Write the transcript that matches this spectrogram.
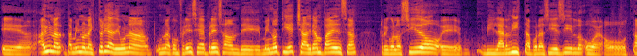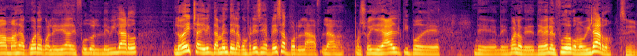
eh, hay una, también una historia de una, una conferencia de prensa donde Menotti echa a Adrián Paenza, reconocido eh, bilardista, por así decirlo, o, o estaba más de acuerdo con la idea de fútbol de Bilardo, lo echa directamente de la conferencia de prensa por, la, la- por su ideal tipo de, de, de, bueno, de ver el fútbol como Bilardo. Sí.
